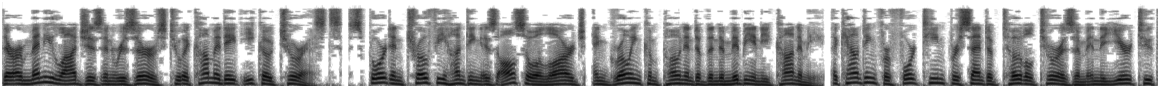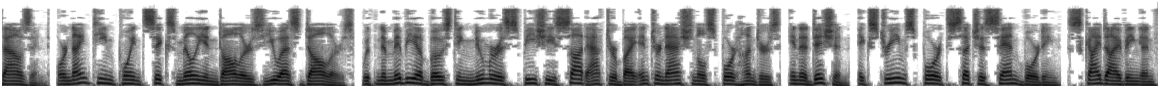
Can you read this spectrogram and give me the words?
There are many lodges and reserves to accommodate eco-tourists. Sport and trophy hunting is also a large and growing component of the Namibian economy, accounting for 14% of total tourism in the year 2000 or 19.6 million dollars US dollars, with Namibia boasting numerous species sought after by international sport hunters. In addition, extreme sports such as sandboarding, skydiving and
